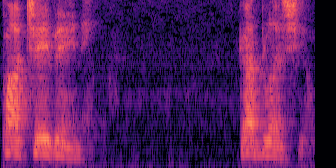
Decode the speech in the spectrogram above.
pace bene. God bless you.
